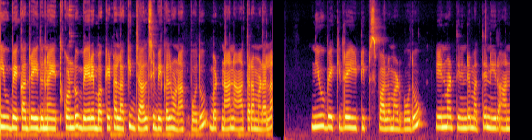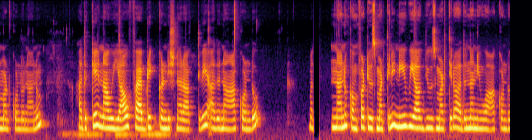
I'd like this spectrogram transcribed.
ನೀವು ಬೇಕಾದರೆ ಇದನ್ನು ಎತ್ಕೊಂಡು ಬೇರೆ ಬಕೆಟಲ್ಲಿ ಹಾಕಿ ಜಾಲಿಸಿ ಬೇಕಾದರೂ ಒಣಾಕ್ಬೋದು, ಬಟ್ ನಾನು ಆ ಥರ ಮಾಡಲ್ಲ. ನೀವು ಬೇಕಿದ್ರೆ ಈ ಟಿಪ್ಸ್ ಫಾಲೋ ಮಾಡ್ಬೋದು. ಏನು ಮಾಡ್ತೀನಿ ಅಂದರೆ ಮತ್ತೆ ನೀರು ಆನ್ ಮಾಡಿಕೊಂಡು ನಾನು ಅದಕ್ಕೆ ನಾವು ಯಾವ ಫ್ಯಾಬ್ರಿಕ್ ಕಂಡೀಷ್ನರ್ ಹಾಕ್ತೀವಿ ಅದನ್ನು ಹಾಕ್ಕೊಂಡು ಮತ್ತು ನಾನು ಕಂಫರ್ಟ್ ಯೂಸ್ ಮಾಡ್ತೀನಿ. ನೀವು ಯಾವ್ದು ಯೂಸ್ ಮಾಡ್ತೀರೋ ಅದನ್ನು ನೀವು ಹಾಕ್ಕೊಂಡು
